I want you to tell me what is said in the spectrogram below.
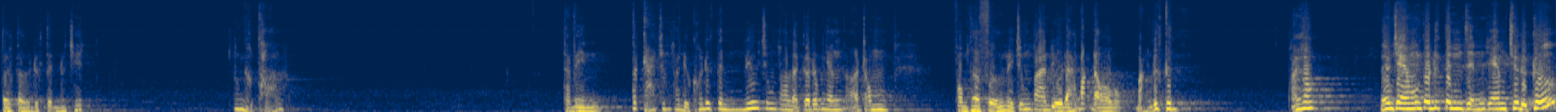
Từ từ đức tin nó chết. Nó ngập thở. Tại vì tất cả chúng ta đều có đức tin. Nếu chúng ta là cơ đốc nhân ở trong phòng thờ phượng này chúng ta đều đã bắt đầu bằng đức tin. Phải không? Nếu anh chị em không có đức tin thì anh chị em chưa được cứu.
